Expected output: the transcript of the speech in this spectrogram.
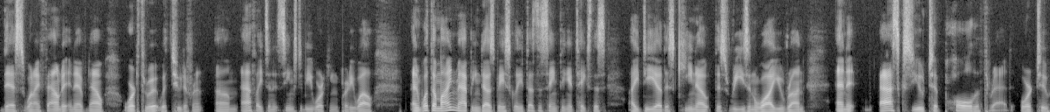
this when I found it, and I've now worked through it with two different um, athletes, and it seems to be working pretty well. And what the mind mapping does basically, it does the same thing. It takes this idea, this keynote, this reason why you run, and it asks you to pull the thread or to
